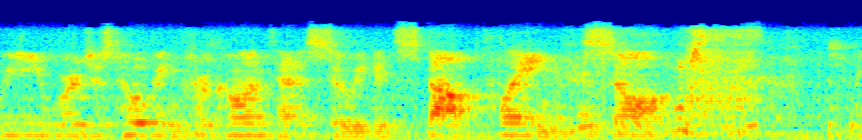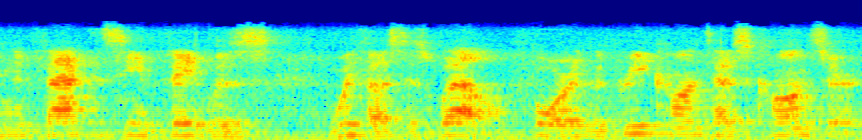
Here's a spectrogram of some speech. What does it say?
we were just hoping for contests so we could stop playing this song. And in fact, it seemed fate was with us as well, for in the pre-contest concert,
